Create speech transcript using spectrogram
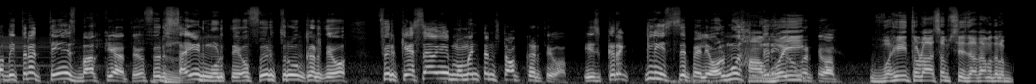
आप इतना तेज भाग के आते हो फिर साइड मुड़ते हो फिर थ्रो करते हो फिर कैसा ये मोमेंटम स्टॉप करते हो आप? इस करेक्टली इससे पहले ऑलमोस्ट हाँ वही करते हो आप? वही थोड़ा सबसे ज़्यादा मतलब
